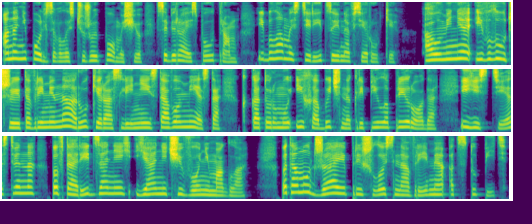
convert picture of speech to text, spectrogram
Она не пользовалась чужой помощью, собираясь по утрам, и была мастерицей на все руки. А у меня и в лучшие-то времена руки росли не из того места, к которому их обычно крепила природа, и, естественно, повторить за ней я ничего не могла. Потому Джае пришлось на время отступить,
